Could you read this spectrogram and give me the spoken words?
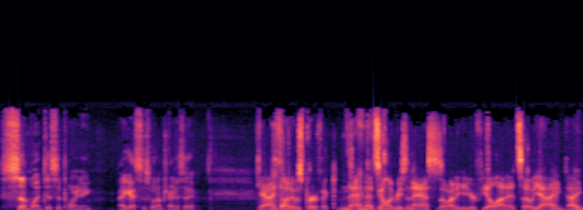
somewhat disappointing. I guess is what I'm trying to say. Yeah, I thought it was perfect, and that's the only reason I asked is I wanted to get your feel on it. So yeah, I I,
